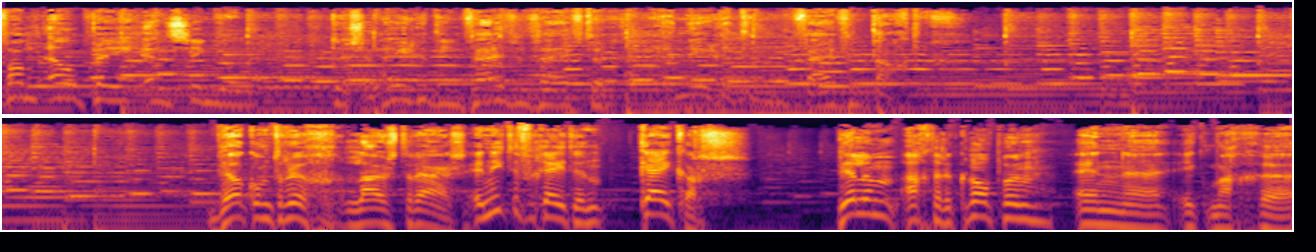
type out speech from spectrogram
Van LP en single tussen 1955 en 1985. Welkom terug, luisteraars. En niet te vergeten, kijkers. Willem achter de knoppen en uh, ik mag uh,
